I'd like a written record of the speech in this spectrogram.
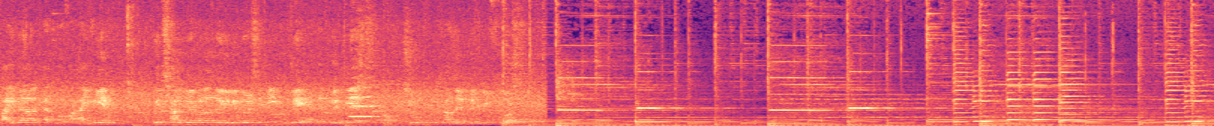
by the help of IBM with Swami Vivekananda University today at the 20th of June 2024. collaboration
